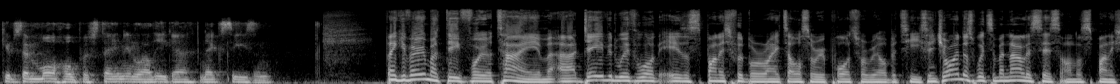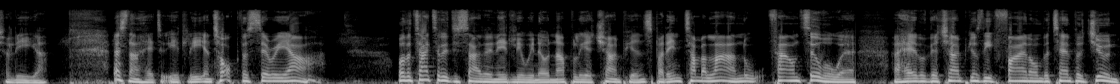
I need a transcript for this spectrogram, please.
gives them more hope of staying in La Liga next season. Thank you very much, Dave, for your time. Uh, David Whitworth is a Spanish football writer, also reports for Real Betis, and joined us with some analysis on the Spanish Liga. Let's now head to Italy and talk the Serie A. Well, the title is decided in Italy. We know Napoli are champions, but Inter Milan found silverware ahead of their Champions League final on the 10th of June.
